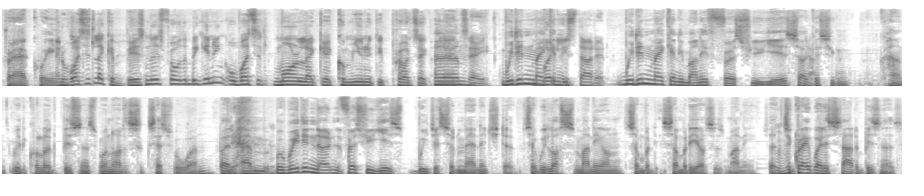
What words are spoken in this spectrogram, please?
drag queens. And was it like a business from the beginning, or was it more like a community project? Um, let's say we didn't make when any. you started. We didn't make any money the first few years, so I guess you can, can't really call it a business. Well, not a successful one, but um, but we didn't know. In the first few years, we just sort of managed it, so we lost some money on somebody somebody else's money. So Mm-hmm. it's a great way to start a business,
